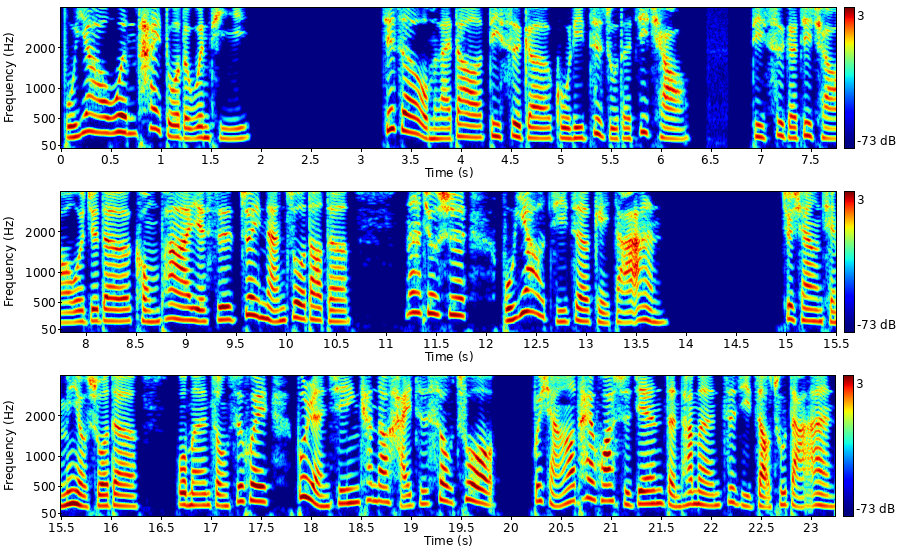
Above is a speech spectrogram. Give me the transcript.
不要问太多的问题。接着，我们来到第四个鼓励自主的技巧。第四个技巧，我觉得恐怕也是最难做到的，那就是不要急着给答案。就像前面有说的，我们总是会不忍心看到孩子受挫，不想要太花时间等他们自己找出答案。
